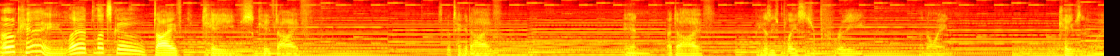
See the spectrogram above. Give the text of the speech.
Okay, let, let's go dive caves. Cave dive. Let's go take a dive. In a dive. Because these places are pretty annoying. Caves, anyway.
